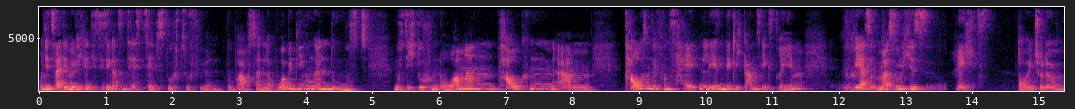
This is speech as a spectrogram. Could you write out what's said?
Und die zweite Möglichkeit ist, diese ganzen Tests selbst durchzuführen. Du brauchst dann Laborbedingungen, du musst, musst dich durch Normen pauken, ähm, tausende von Seiten lesen, wirklich ganz extrem. Wer so, mal solches Rechtsdeutsch oder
